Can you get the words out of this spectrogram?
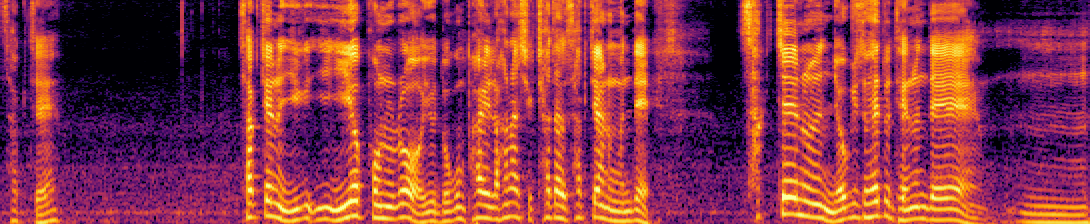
삭제. 삭제는 이, 이 이어폰으로 이 녹음 파일을 하나씩 찾아서 삭제하는 건데 삭제는 여기서 해도 되는데 음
